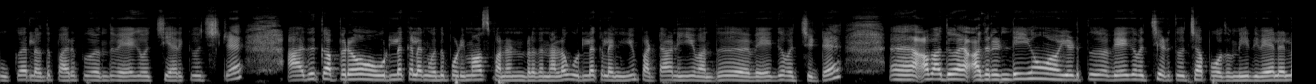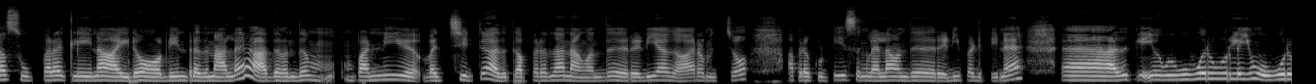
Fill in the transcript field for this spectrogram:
குக்கரில் வந்து பருப்பு வந்து வேக வச்சு இறக்கி வச்சுட்டேன். அதுக்கப்புறம் உருளைக்கிழங்கு வந்து பொடி மாஸ் பண்ணணுன்றதுனால உருளைக்கிழங்கையும் பட்டாணியும் வந்து வேக வச்சுட்டேன் அது அது ரெண்டையும் எடுத்து வேக வச்சு எடுத்து வச்சா போதும். மீதி வேலையெல்லாம் சூப்பராக க்ளீனாக ஆகிடும் அப்படின்றதுனால அதை வந்து பண்ணி வச்சுட்டு அதுக்கப்புறம் தான் நாங்கள் வந்து ரெடியாக ஆரம்பித்தோம் அப்புறம் குட்டீஸுங்களெல்லாம் வந்து ரெடி படுத்தினேன். அதுக்கு ஒவ்வொரு ஊர்லேயும் ஒவ்வொரு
